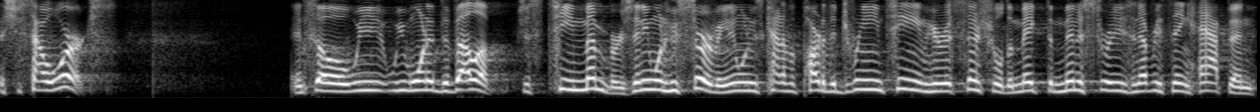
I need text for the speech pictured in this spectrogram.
That's just how it works. And so we, we want to develop just team members, anyone who's serving, anyone who's kind of a part of the dream team here at Central to make the ministries and everything happen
